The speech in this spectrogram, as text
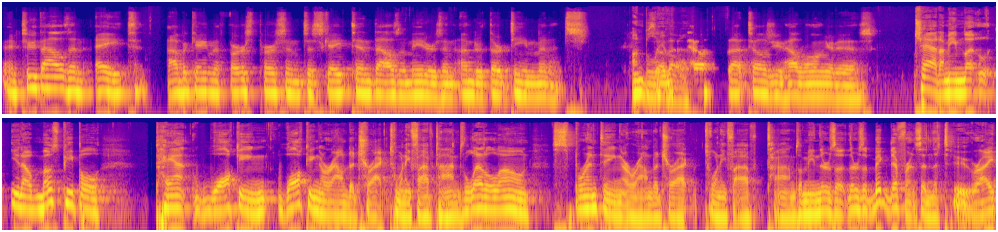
in 2008, I became the first person to skate 10,000 meters in under 13 minutes. Unbelievable. So that, that tells you how long it is. Chad, I mean, you know, most people pant walking walking around a track 25 times, let alone sprinting around a track 25 times. I mean, there's a there's a big difference in the two, right?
